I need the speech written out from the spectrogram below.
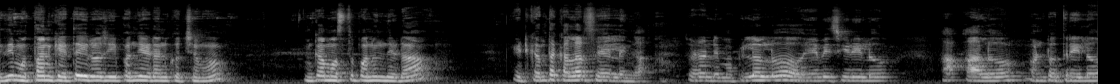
ఇది మొత్తానికైతే ఈరోజు ఈ పని చేయడానికి వచ్చాము. ఇంకా మస్తు పని ఉంది ఈడ వీటికంతా కలర్స్ వేయాలి ఇంకా. చూడండి మా పిల్లలు ఏబిసిడీలు ఆలు వన్ టూ త్రీలు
